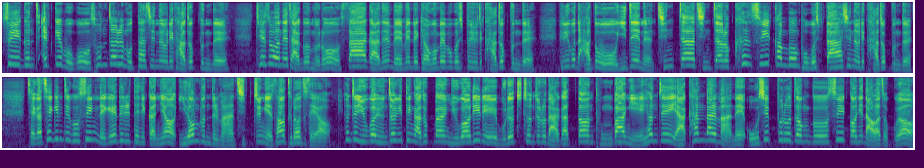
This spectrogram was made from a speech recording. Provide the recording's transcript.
수익은 짧게 보고 손절을 못 하시는 우리 가족분들, 최소한의 자금으로 쌓아가는 매매를 경험해 보고 싶은 우리 가족분들, 그리고 나도 이제는 진짜 진짜로 큰 수익 한번 보고 싶다 하시는 우리 가족분들, 제가 책임지고 수익 내게 해드릴 테니까요. 이런 분들만 집중해서 들어주세요. 현재 6월 윤정희 팀 가족방 6월 1일 무료 추천주로 나갔던 동방이 현재 약 한 달 만에 50% 정도 수익권이 나와줬고요.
